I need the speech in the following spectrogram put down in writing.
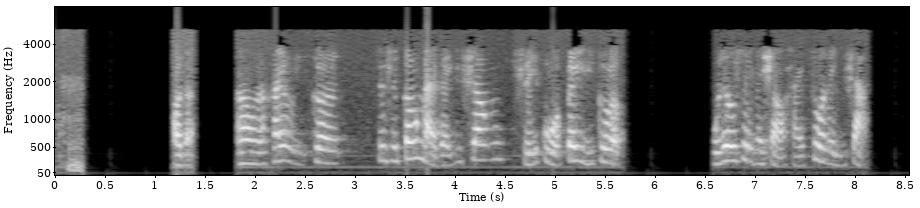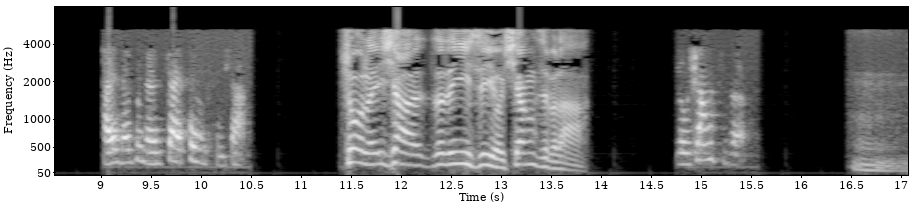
嗯，好的。嗯，还有一个就是刚买的一箱水果被一个五六岁的小孩做了一下，还能不能再供菩萨？做了一下，这个意思有箱子不啦？有箱子的，嗯，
